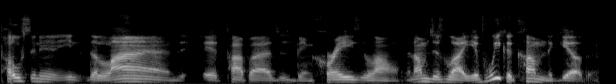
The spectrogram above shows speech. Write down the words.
posting in the lines at Popeyes. Has been crazy long, and I'm just like, if we could come together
